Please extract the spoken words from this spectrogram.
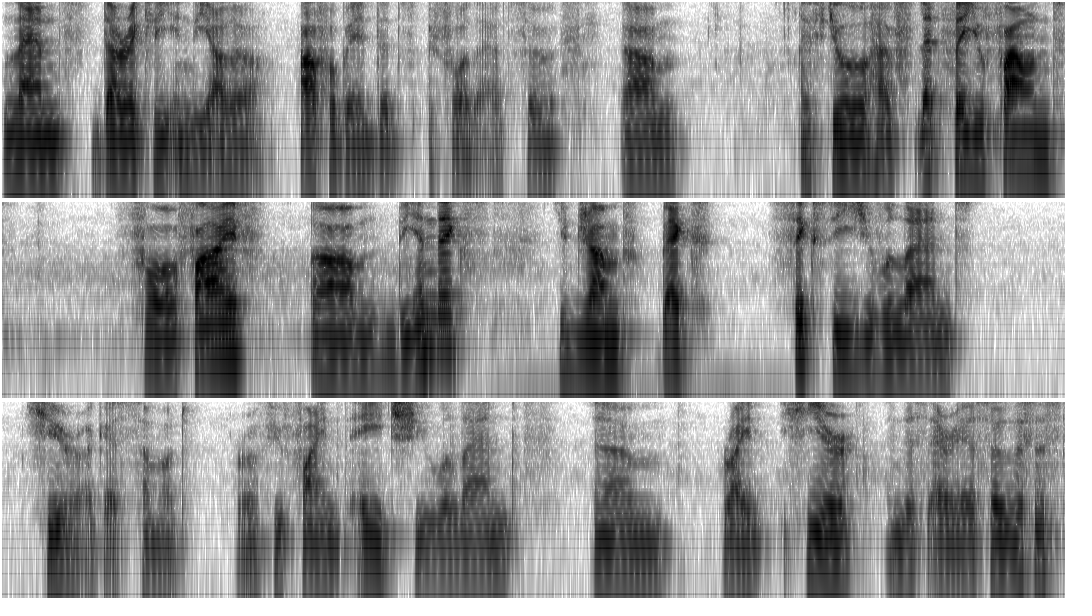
lands directly in the other alphabet that's before that. So um, if you have, let's say you found for 5 um, the index, you jump back 60, you will land here, I guess, somewhat. Or if you find H, you will land um, right here in this area. So this is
